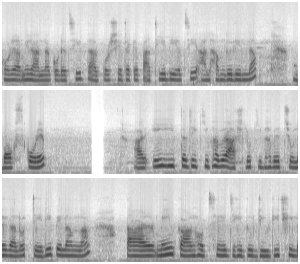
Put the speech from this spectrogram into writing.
ভরে আমি রান্না করেছি, তারপর সেটাকে পাঠিয়ে দিয়েছি, আলহামদুলিল্লাহ বক্স করে। আর এই ঈদটা যে কীভাবে আসলো, কীভাবে চলে গেল, টেরই পেলাম না। তার মেইন কারণ হচ্ছে যেহেতু ডিউটি ছিল,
